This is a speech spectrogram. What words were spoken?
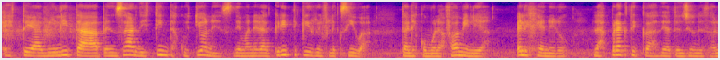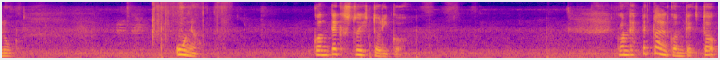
este habilita a pensar distintas cuestiones de manera crítica y reflexiva, tales como la familia, el género, las prácticas de atención de salud. 1. Contexto histórico. Con respecto al contexto,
